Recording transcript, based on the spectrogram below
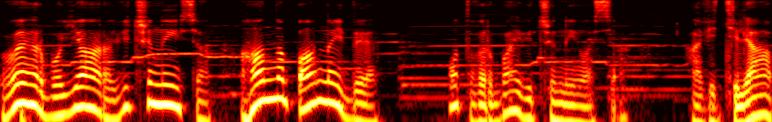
Вербо, Яра, відчинися, Ганна панна йде. От верба й відчинилася, а від тіля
